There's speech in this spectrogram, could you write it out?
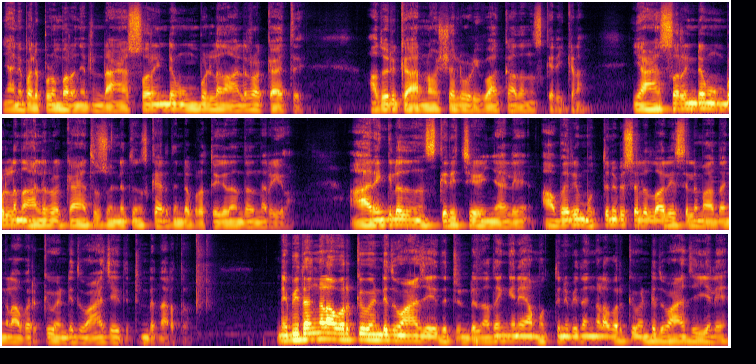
ഞാൻ പലപ്പോഴും പറഞ്ഞിട്ടുണ്ട് ആശ്വറിന്റെ മുമ്പുള്ള നാല് റക്കായത്ത് അതൊരു കാരണവശാലും ഒഴിവാക്കാതെ നിസ്കരിക്കണം. ഈ ആസറിന്റെ മുമ്പുള്ള നാല് റക്കായത്തെ സുന്നത്ത് നിസ്കാരത്തിന്റെ പ്രത്യേകത എന്താണെന്നറിയോ? ആരെങ്കിലും അത് നിസ്കരിച്ചു കഴിഞ്ഞാൽ അവർ മുത്തുനബി സല്ലു അലൈഹി സ്വലം തങ്ങൾ അവർക്ക് വേണ്ടി ദ്വാ ചെയ്തിട്ടുണ്ടെന്ന് അർത്ഥം. നബിതങ്ങൾ അവർക്ക് വേണ്ടി ദ്വാ ചെയ്തിട്ടുണ്ട്. അതെങ്ങനെയാണ് മുത്തുനബിതങ്ങൾ അവർക്ക് വേണ്ടി ദ്വാ ചെയ്യൽ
